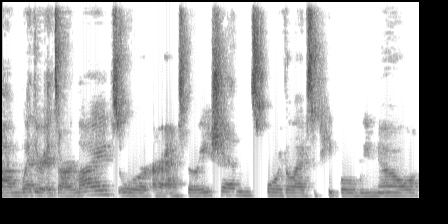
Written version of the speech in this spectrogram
Um, whether it's our lives or our aspirations or the lives of people we know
